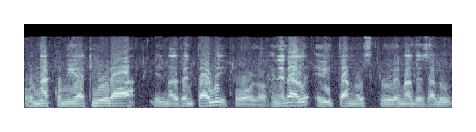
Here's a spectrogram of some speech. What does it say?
una comida equilibrada es más rentable y por lo general evitan los problemas de salud.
